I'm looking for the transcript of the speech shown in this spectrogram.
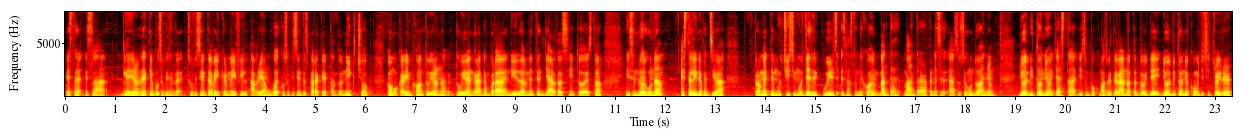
Esta, esta, le dieron el tiempo suficiente, suficiente a Baker Mayfield. Abrieron huecos suficientes para que tanto Nick Chop como Karim Hunt tuvieran, tuvieran gran temporada individualmente en yardas y todo esto. Y sin duda alguna, esta línea ofensiva promete muchísimo. Jedrick Wills es bastante joven, va a, entrar apenas a su segundo año. Joel Bitonio ya está, es un poco más veterano, tanto Joel Bitonio como Jesse Trader,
